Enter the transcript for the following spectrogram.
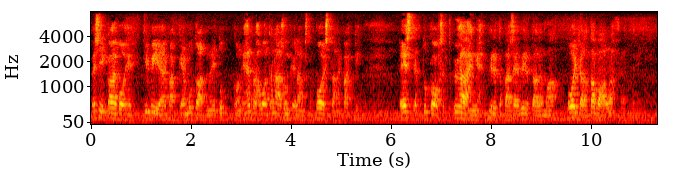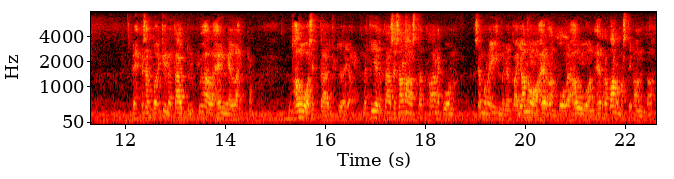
vesikaivoihin kiviä ja kaikkea mutaa, että meni tukkoon, niin Herra haluaa tänään sunkin elämästä poistaa ne kaikki esteet, tukokset, pyhä hengen virta pääsee virtailemaan oikealla tavalla. Ehkä sä et ole ikinä täyttynyt pyhällä hengellä, mutta haluaisit täyttyä. Ja me tiedetään se sanasta, että aina kun on semmoinen ihminen, joka janoaa Herran puoleen haluaa, niin Herra varmasti antaa.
